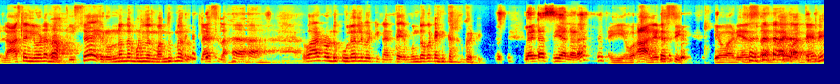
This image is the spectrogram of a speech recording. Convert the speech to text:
లాస్ట్లో నిలబడి చూస్తే రెండు వందల మూడు వందల మంది ఉన్నారు క్లాస్లో. వాడు రెండు కూలర్లు పెట్టిండు అంతే. ముందు ఒకటి ఇంకా ఒకటి లెటర్ సి అన్నాడా? అయ్యో ఆ లేటెస్ట్ వాడి అని.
